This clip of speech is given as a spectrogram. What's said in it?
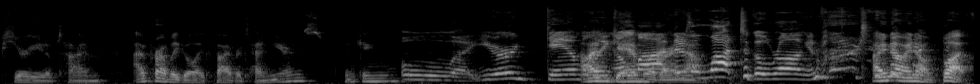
period of time. I'd probably go like five or ten years. Thinking, Oh, you're gambling, I'm gambling a lot. right There's now. a lot to go wrong in modern I know, I know, but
